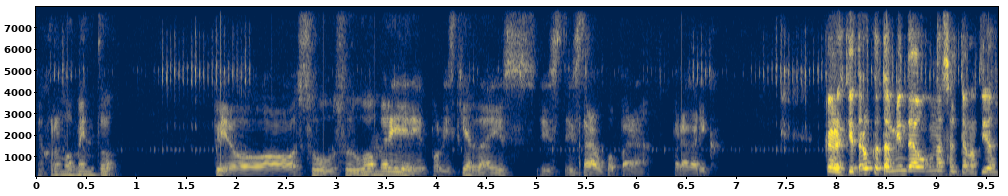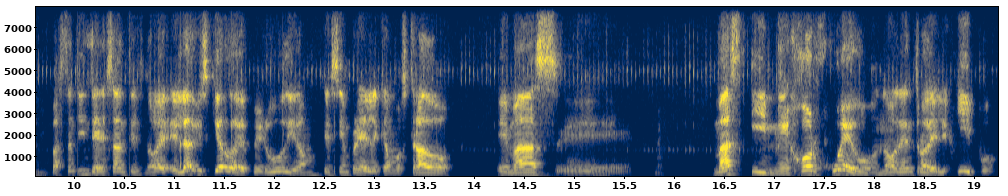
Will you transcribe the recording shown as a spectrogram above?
mejor momento, pero su, hombre por izquierda es, es, Trauco para, para Gareca. Claro, es que Trauco también da unas alternativas bastante interesantes, ¿no? El lado izquierdo de Perú, digamos que es siempre el que ha mostrado eh, más, eh, más y mejor juego, ¿no? Dentro del equipo.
